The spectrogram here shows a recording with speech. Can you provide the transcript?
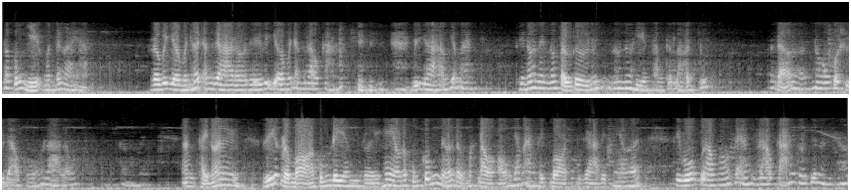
Nó cũng diệt mình tới lại à. Rồi bây giờ mình hết ăn gà rồi thì bây giờ mình ăn rau cải. Bị gà không dám ăn thì nó nó từ từ nó nó, nó hiền thành cái lợi chút nó đỡ nó không có sự đau khổ la lắm anh thầy nói riết rồi bò cũng điên rồi heo nó cũng cúng nữa rồi bắt đầu họ không dám ăn thịt bò thịt gà thịt heo hết. Thì buộc lòng họ phải ăn rau cải thôi chứ làm sao.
